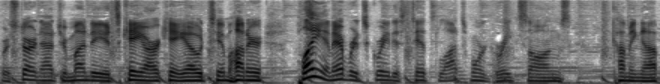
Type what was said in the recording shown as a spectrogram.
for starting out your Monday. It's KRKO, Tim Hunter, playing Everett's greatest hits. Lots more great songs coming up.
